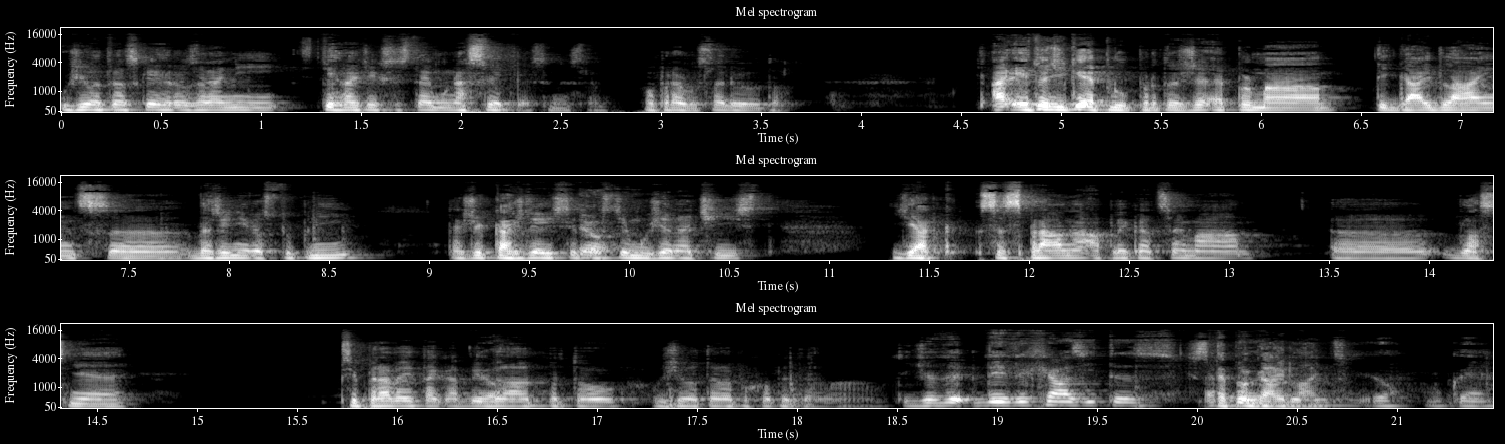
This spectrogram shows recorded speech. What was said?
uživatelských rozhraní z těchto těch systémů na světě, si myslím. Opravdu sleduju to. A je to díky Apple, protože Apple má ty guidelines eh, veřejně dostupný, takže každý si jo. prostě může načíst, jak se správná aplikace má uh, vlastně připravit tak, aby jo. byla pro toho uživatele pochopitelná. Takže vy, vy vycházíte z, z Apple, Apple Guidelines. Jo, okay.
